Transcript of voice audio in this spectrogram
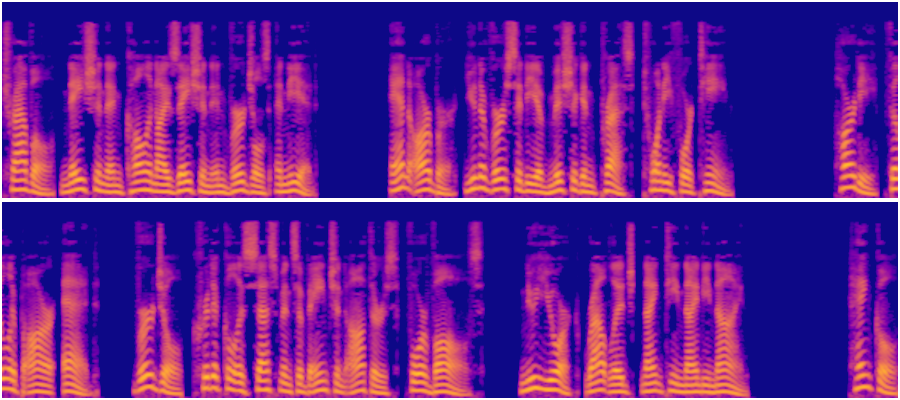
Travel, Nation and Colonization in Virgil's Aeneid. Ann Arbor, University of Michigan Press, 2014. Hardie, Philip R., ed. Virgil, Critical Assessments of Ancient Authors, 4 vols. New York, Routledge, 1999. Henkel,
